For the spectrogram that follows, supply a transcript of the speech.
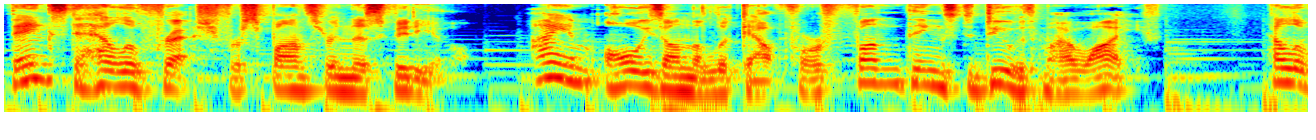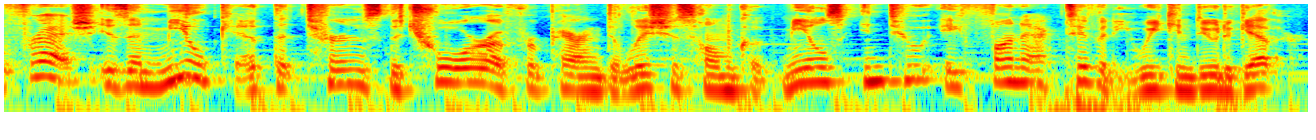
Thanks to HelloFresh for sponsoring this video. I am always on the lookout for fun things to do with my wife. HelloFresh is a meal kit that turns the chore of preparing delicious home-cooked meals into a fun activity we can do together.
